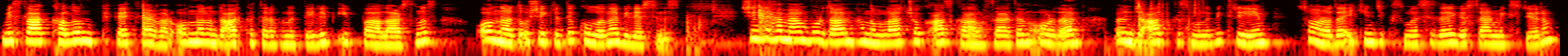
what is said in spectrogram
Mesela kalın pipetler var. Onların da arka tarafını delip ip bağlarsınız. Onları da o şekilde kullanabilirsiniz. Şimdi hemen buradan hanımlar çok az kaldı zaten. Oradan önce alt kısmını bitireyim. Sonra da ikinci kısmını sizlere göstermek istiyorum.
